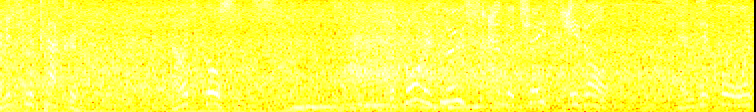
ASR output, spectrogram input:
And it's Lukaku. Now it's Gosens. The ball is loose and the chase is on. Sends it forward.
